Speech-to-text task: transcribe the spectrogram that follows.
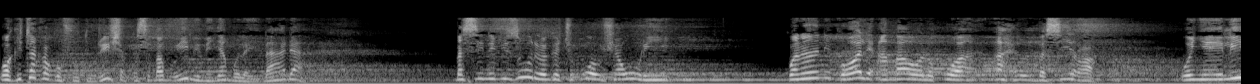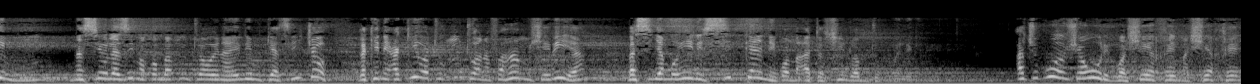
wakitaka kufuturisha kwa sababu hili ni jambo la ibada basi ni vizuri wangechukua ushauri. Kwa nani? Kwa wale ambao walikuwa ahlul basira wenye elimu na sio lazima kwamba mtu awe na elimu kiasi hicho lakini akiwa tu mtu anafahamu sheria basi jambo hili sikeni kwamba atashindwa mtu kuelekea achukue ushauri kwa shekhe mashekhe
